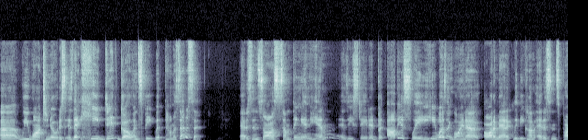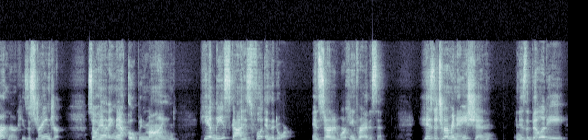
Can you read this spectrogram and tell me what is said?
uh, we want to notice is that he did go and speak with Thomas Edison. Edison saw something in him, as he stated, but obviously he wasn't going to automatically become Edison's partner. He's a stranger. So, having that open mind, he at least got his foot in the door and started working for Edison. His determination and his ability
